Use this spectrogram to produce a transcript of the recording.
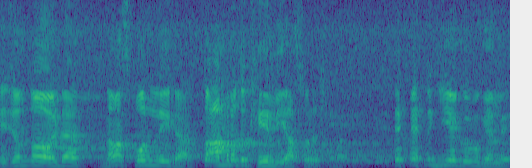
এই জন্য এটা নামাজ পড়লেই না। তো আমরা তো খেলি আসরের সময়। গিয়ে করব খেলে।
